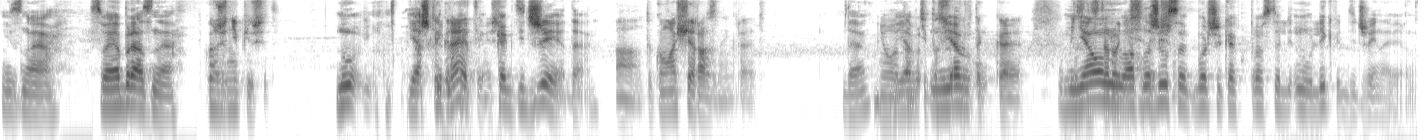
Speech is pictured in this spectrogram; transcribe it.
не знаю, своеобразное. Он же не пишет. Ну, я То, ж что говорю, играет, как, как диджея, да. А, так он вообще разный играет. Да. У него Ну, там я- типа ну, супер я- такая... У меня он отложился больше как просто, ну, ликвид диджей, наверное.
